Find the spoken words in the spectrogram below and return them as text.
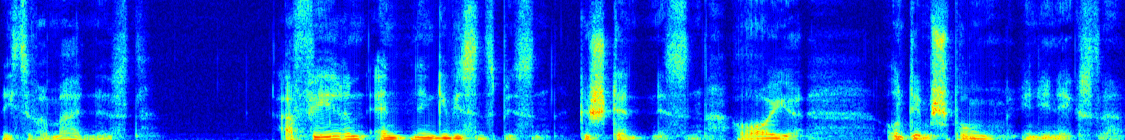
nicht zu vermeiden ist. Affären enden in Gewissensbissen, Geständnissen, Reue und dem Sprung in die nächste.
